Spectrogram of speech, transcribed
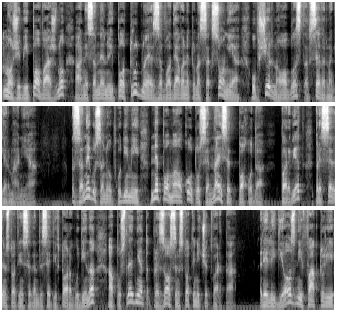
Може би по-важно, а несъмнено и по-трудно е завладяването на Саксония, обширна област в Северна Германия. За него са необходими не по-малко от 18 похода. Първият през 772 година, а последният през 804. Религиозни фактори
